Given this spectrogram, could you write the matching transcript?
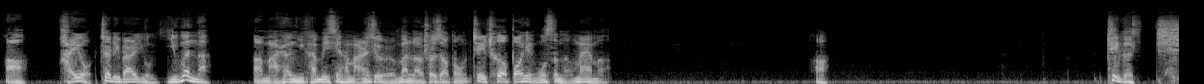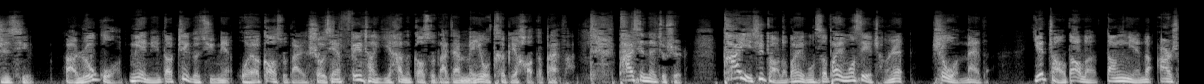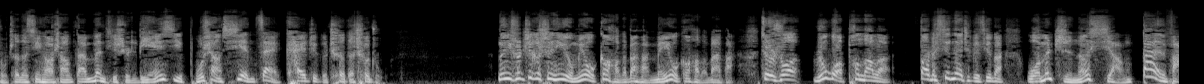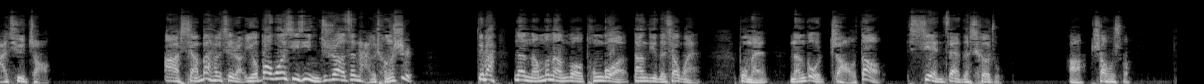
啊，还有这里边有疑问呢，啊，马上你看微信上马上就有人问了，说小东，这车保险公司能卖吗？啊，这个事情啊，如果面临到这个局面，我要告诉大家，首先非常遗憾的告诉大家，没有特别好的办法。他现在就是，他也去找了保险公司，保险公司也承认是我们卖的。也找到了当年的二手车的经销商，但问题是联系不上现在开这个车的车主。那你说这个事情有没有更好的办法？没有更好的办法。就是说，如果碰到了到了现在这个阶段，我们只能想办法去找啊，想办法去找有曝光信息，你就知道在哪个城市，对吧？那能不能够通过当地的交管部门能够找到现在的车主？啊，稍后说。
